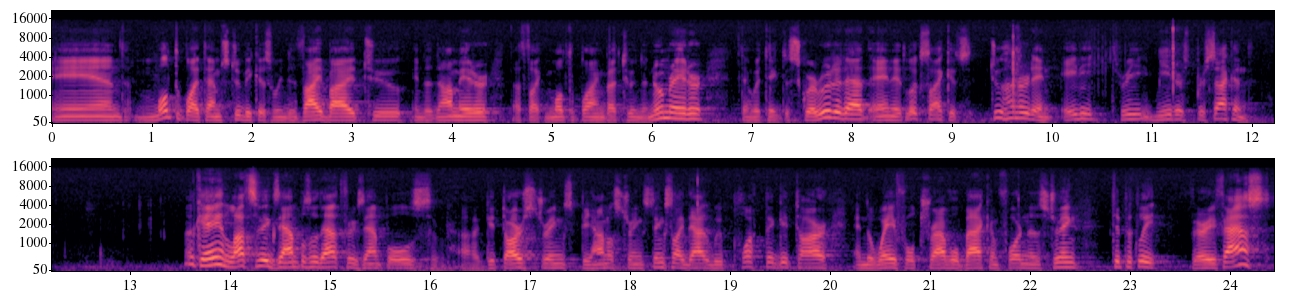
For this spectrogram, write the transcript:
and multiply times 2 because we divide by 2 in the denominator, that's like multiplying by 2 in the numerator. Then we take the square root of that, and it looks like it's 283 meters per second. Okay, and lots of examples of that. For examples, uh, guitar strings, piano strings, things like that. We pluck the guitar, and the wave will travel back and forth in the string, typically very fast.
